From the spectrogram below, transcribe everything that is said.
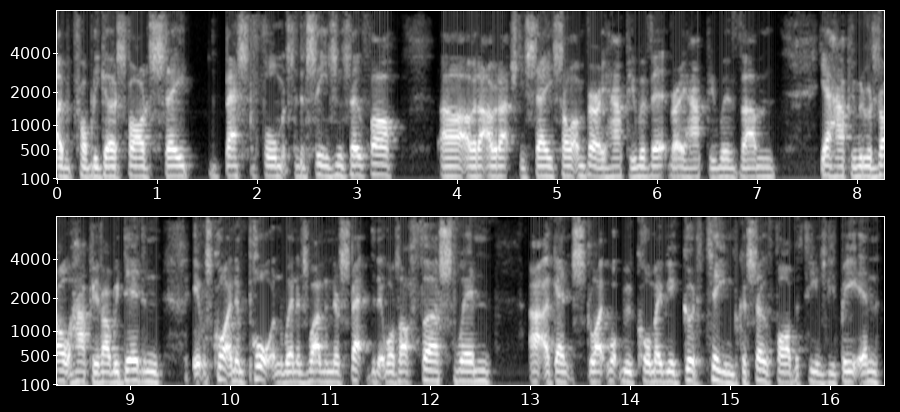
I would probably go as far as to say the best performance of the season so far. Uh, I would I would actually say so. I'm very happy with it. Very happy with um, yeah, happy with the result. Happy with how we did, and it was quite an important win as well in respect that it was our first win uh, against like what we would call maybe a good team because so far the teams we've beaten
